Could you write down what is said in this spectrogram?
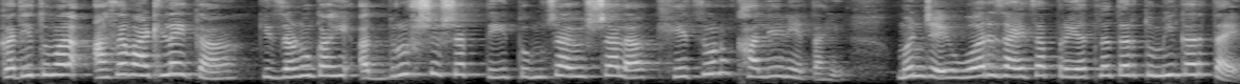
कधी तुम्हाला असं वाटलंय का की जणू काही अदृश्य शक्ती तुमच्या आयुष्याला खेचून खाली नेत आहे? म्हणजे वर जायचा प्रयत्न तर तुम्ही करताय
